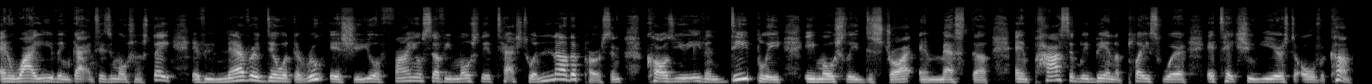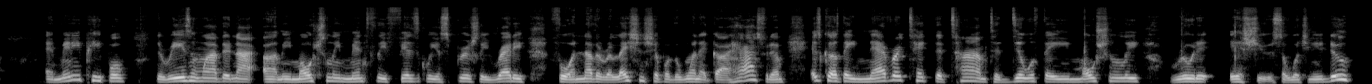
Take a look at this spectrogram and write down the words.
and why you even got into this emotional state, if you never deal with the root issue, you'll find yourself emotionally attached to another person, causing you even deeply emotionally distraught and messed up, and possibly be in a place where it takes you years to overcome. And many people, the reason why they're not um, emotionally, mentally, physically, and spiritually ready for another relationship or the one that God has for them is because they never take the time to deal with the emotionally rooted issues. So, what you need to do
